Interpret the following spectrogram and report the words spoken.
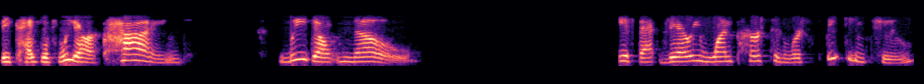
Because if we are kind, we don't know if that very one person we're speaking to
